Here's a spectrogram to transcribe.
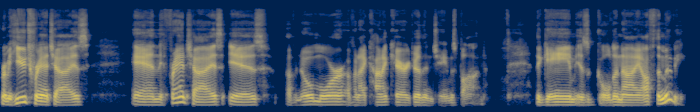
from a huge franchise And the franchise is of no more of an iconic character than James Bond. The game is GoldenEye off the movie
